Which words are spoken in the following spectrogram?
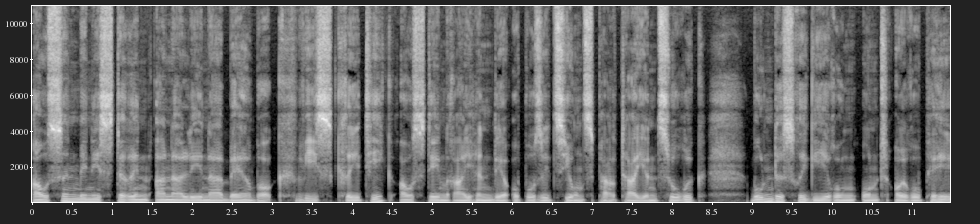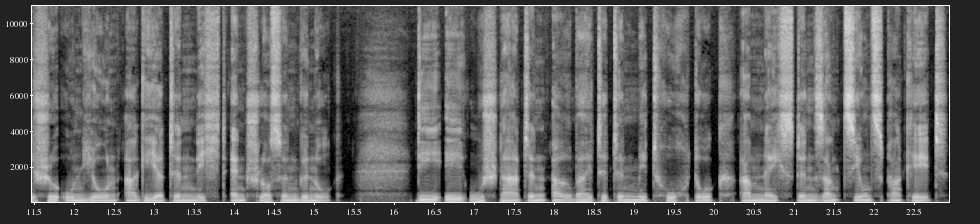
Außenministerin Annalena Baerbock wies Kritik aus den Reihen der Oppositionsparteien zurück, Bundesregierung und Europäische Union agierten nicht entschlossen genug. Die EU-Staaten arbeiteten mit Hochdruck am nächsten Sanktionspaket,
